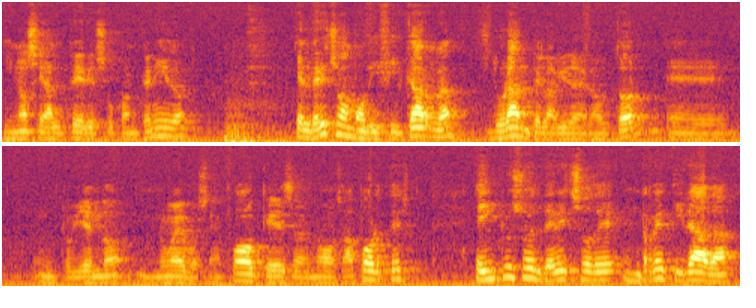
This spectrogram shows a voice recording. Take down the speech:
y no se altere su contenido, el derecho a modificarla durante la vida del autor, eh, incluyendo nuevos enfoques, nuevos aportes, e incluso el derecho de retirada,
